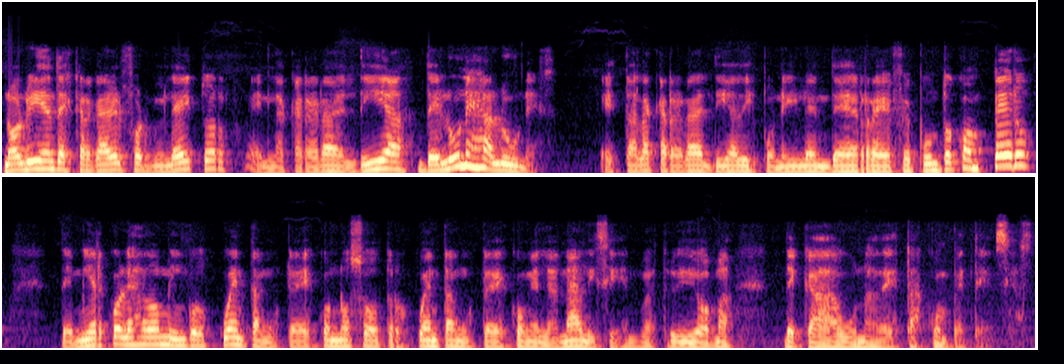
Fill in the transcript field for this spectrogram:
No olviden descargar el Formulator en la carrera del día de lunes a lunes Está la carrera del día disponible en drf.com, pero de miércoles a domingo cuentan ustedes con nosotros, cuentan ustedes con el análisis en nuestro idioma de cada una de estas competencias.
